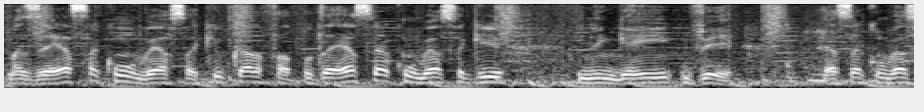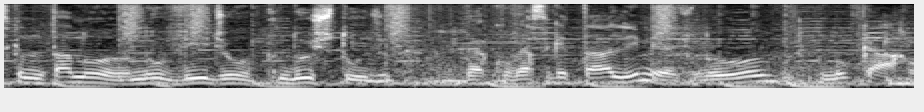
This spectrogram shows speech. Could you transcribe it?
Mas é essa conversa aqui, o cara fala, puta, essa é a conversa que ninguém vê. Essa é a conversa que não tá no, no vídeo do estúdio. É a conversa que tá ali mesmo, no, no carro.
